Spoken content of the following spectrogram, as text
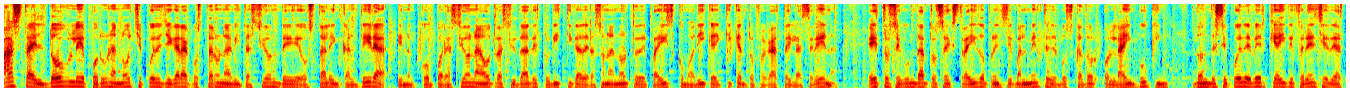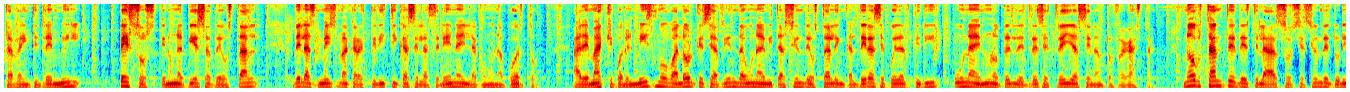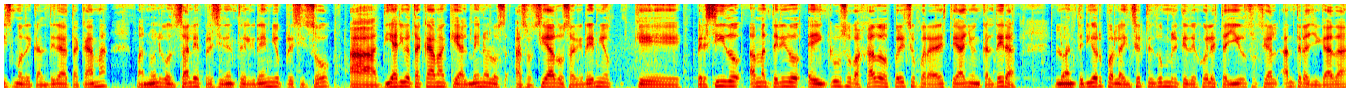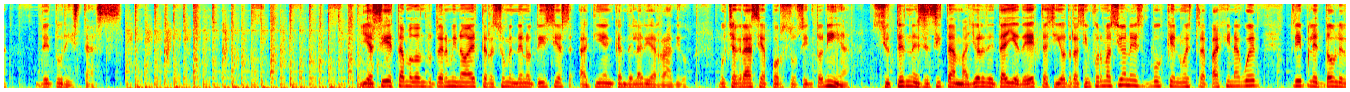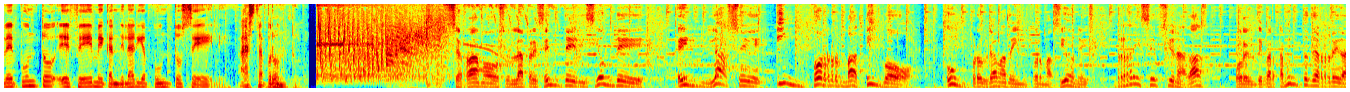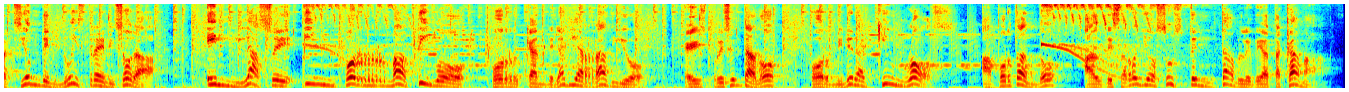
Hasta el doble por una noche puede llegar a costar una habitación de hostal en Caldera en comparación a otras ciudades turísticas de la zona norte del país como Arica, Iquique, Antofagasta y La Serena. Esto según datos extraídos principalmente del buscador online Booking, donde se puede ver que hay diferencia de hasta 23 mil pesos en una pieza de hostal de las mismas características en La Serena y la Comuna Puerto. Además que por el mismo valor que se arrienda una habitación de hostal en Caldera se puede adquirir una en un hotel de tres estrellas en Antofagasta. No obstante, desde la Asociación de Turismo de Caldera Atacama, Manuel González, presidente del gremio, precisó a Diario Atacama que al menos los asociados al gremio que presido han mantenido e incluso bajado los precios para este año en Caldera, lo anterior por la incertidumbre que dejó el estallido social ante la llegada de turistas. Y así estamos dando término a este resumen de noticias aquí en Candelaria Radio. Muchas gracias por su sintonía. Si usted necesita mayores detalles de estas y otras informaciones, busque nuestra página web www.fmcandelaria.cl. Hasta pronto. Cerramos la presente edición de Enlace Informativo, un programa de informaciones recepcionadas por el Departamento de Redacción de nuestra emisora. Enlace Informativo por Candelaria Radio. Es presentado por Minera King Ross, aportando al desarrollo sustentable de Atacama.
